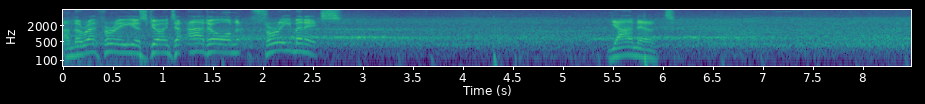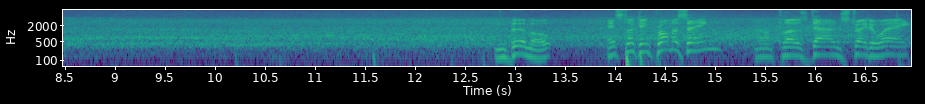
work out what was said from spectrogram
And the referee is going to add on three minutes. Janelt. Mbeumo. It's looking promising. Well, closed down straight away.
